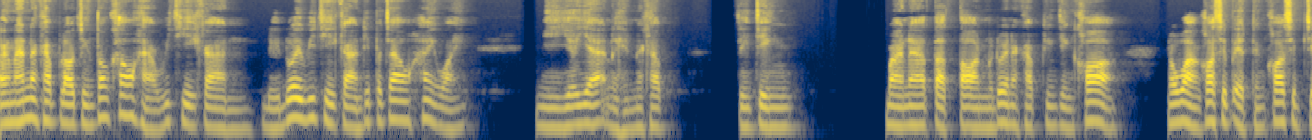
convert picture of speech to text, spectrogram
ดังนั้นนะครับเราจึงต้องเข้าหาวิธีการหรือด้วยวิธีการที่พระเจ้าให้ไว้ มีเยอะแยะเลยเห็นไหมครับ จริงๆมานาตัดตอนมาด้วยนะครับ จริงๆข้อระหว่างข้อ 11 ถึงข้อ 17เ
